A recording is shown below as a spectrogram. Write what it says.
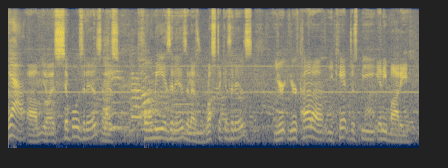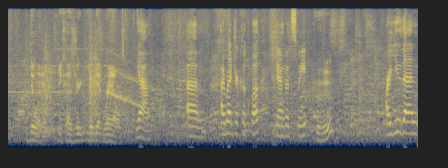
Yeah. Um, you know, as simple as it is, and as homey as it is, and as rustic as it is, you're you're kind of you can't just be anybody doing it because you're you'll get railed. Yeah. Um, I read your cookbook, Damn Good Sweet. Mm-hmm Are you then,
